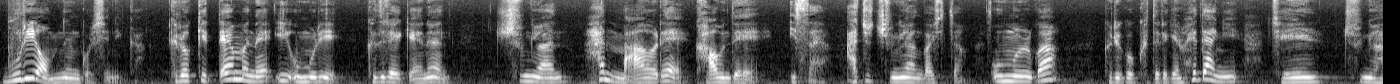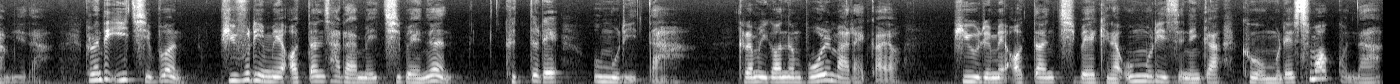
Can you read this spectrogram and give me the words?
물이 없는 곳이니까. 그렇기 때문에 이 우물이 그들에게는 중요한 한 마을의 가운데에 있어요. 아주 중요한 것이죠. 우물과 그리고 그들에겐 회당이 제일 중요합니다. 그런데 이 집은 비후림의 어떤 사람의 집에는 그들의 우물이 있다. 그러면 이거는 뭘 말할까요? 비우림의 어떤 집에 그냥 우물이 있으니까 그 우물에 숨었구나.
